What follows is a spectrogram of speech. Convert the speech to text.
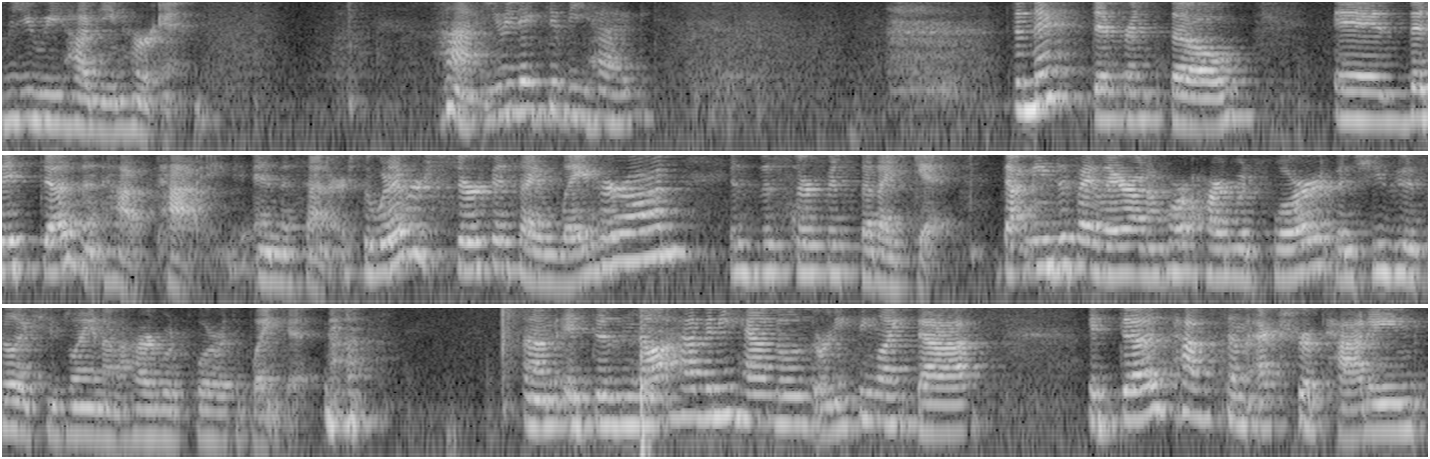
really hugging her in. Huh, you like to be hugged? The next difference though is that it doesn't have padding in the center. So whatever surface I lay her on is the surface that I get. That means if I lay her on a hardwood floor, then she's gonna feel like she's laying on a hardwood floor with a blanket. um, it does not have any handles or anything like that. It does have some extra padding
